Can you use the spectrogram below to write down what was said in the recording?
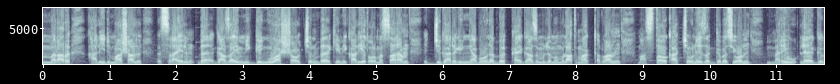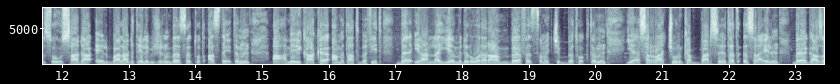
አመራር ካሊድ ማሻል እስራኤል በጋዛ የሚገኙ ዋሻዎችን በኬሚካል የጦር መሳሪያ እጅግ አደገኛ በሆነ በካይ ጋዝም ለመሙላት ማቀዷን ማስታወቃቸውን የዘገበ ሲሆን መሪው ለግብፁ ሳዳ ኤል ባላድ ቴሌቪዥን በሰጡት አስተያየትም አሜሪካ ከዓመታት በፊት በኢራን ላይ የምድር ወረራ በፈጸመችበት ወቅትም የሰራችውን ከባድ ስህተት እስራኤል በጋዛ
